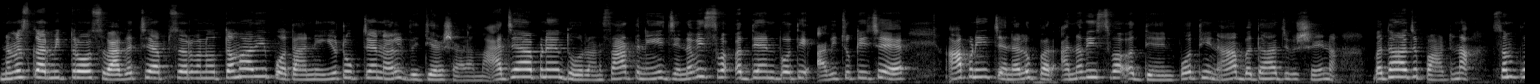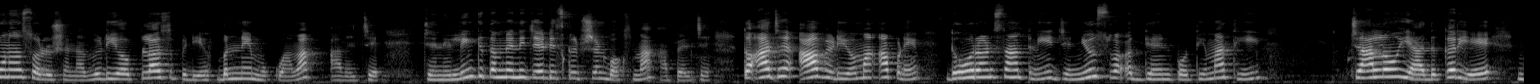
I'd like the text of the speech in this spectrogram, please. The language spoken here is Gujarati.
નમસ્કાર મિત્રો, સ્વાગત છે આપ સર્વનું તમારી પોતાની યુટ્યુબ ચેનલ વિદ્યાશાળામાં. આજે આપણે ધોરણ સાતની જે નવી સ્વ અધ્યયન પોથી આવી ચૂકી છે, આપણી ચેનલ ઉપર આ નવી સ્વ અધ્યયન પોથીના બધા જ વિષયના, બધા જ પાઠના સંપૂર્ણ સોલ્યુશનના વીડિયો પ્લસ પીડીએફ બંને મૂકવામાં આવે છે. જેની લિંક તમને નીચે ડિસ્ક્રિપ્શન બોક્સમાં આપેલ છે. તો આજે આ વિડીયોમાં આપણે ધોરણ સાતની જે ન્યૂ સ્વ અધ્યયન પોથીમાંથી ચાલો યાદ કરીએ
